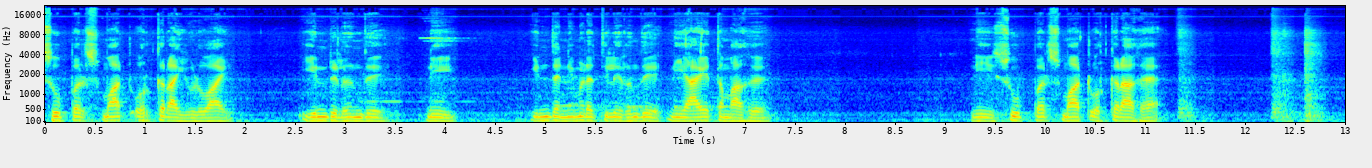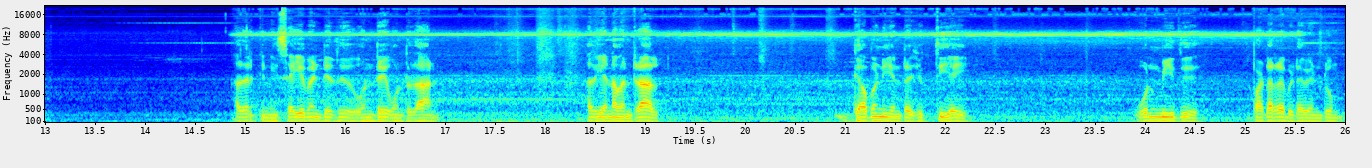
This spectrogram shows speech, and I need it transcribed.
சூப்பர் ஸ்மார்ட் ஒர்க்கர் ஆகிவிடுவாய் இன்றிலிருந்து நீ இந்த நிமிடத்திலிருந்து நீ ஆயத்தமாக நீ சூப்பர் ஸ்மார்ட் ஒர்க்கராக அதற்கு நீ செய்ய வேண்டியது ஒன்றே ஒன்றுதான். அது என்னவென்றால் கவனி என்ற யுக்தியை உன் மீது படரவிட வேண்டும்.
